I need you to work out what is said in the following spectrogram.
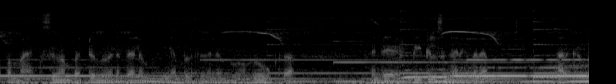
അപ്പം മാക്സിമം പറ്റുന്നവരെന്തായാലും ഈ അമ്പലത്തിൽ തന്നെ ഒന്ന് നോക്കുക. അതിന്റെ ഡീറ്റെയിൽസും കാര്യങ്ങളെല്ലാം നടക്കാം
